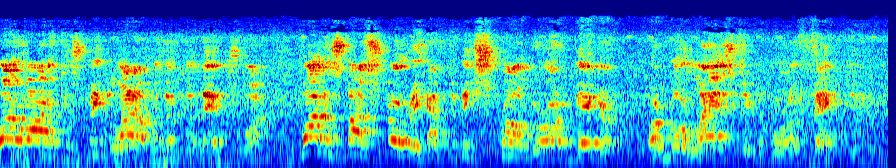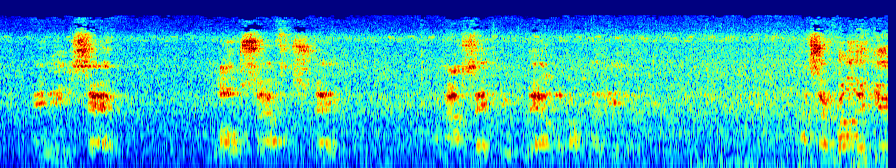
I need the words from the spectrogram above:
Why do I have to speak louder than the next one? Why does my story have to be stronger or bigger or more lasting or more effective? And he said, low self-esteem. And I said, you nailed it on the head. I said, brother, you,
